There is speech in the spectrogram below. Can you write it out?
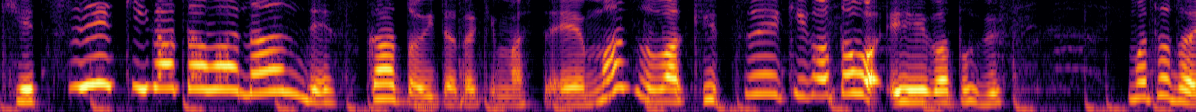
血液型は何ですかといただきました。えー、まずは血液型は A 型です。まあ、ただ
